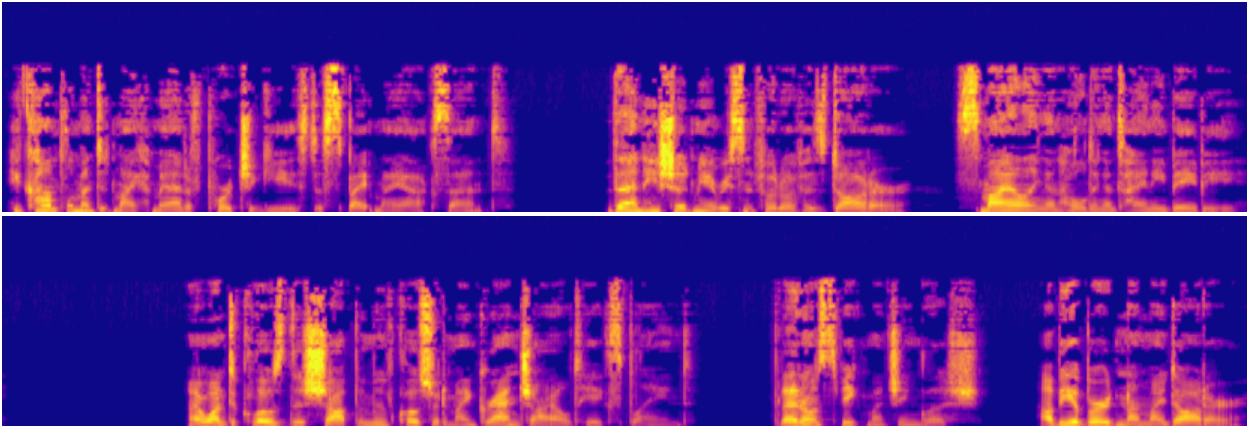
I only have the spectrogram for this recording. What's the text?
He complimented my command of Portuguese, despite my accent. Then he showed me a recent photo of his daughter, smiling and holding a tiny baby. I want to close this shop and move closer to my grandchild, he explained. But I don't speak much English. I'll be a burden on my daughter.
